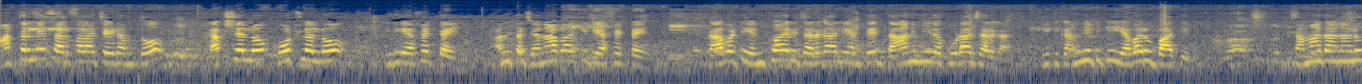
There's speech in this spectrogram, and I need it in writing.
మాత్రమే సరఫరా చేయడంతో లక్షల్లో కోట్లలో ఇది ఎఫెక్ట్ అయింది. అంత జనాభాకి ఇది ఎఫెక్ట్ అయింది. కాబట్టి ఎంక్వైరీ జరగాలి అంటే దాని మీద కూడా జరగాలి. వీటికి అన్నిటికీ ఎవరు బాధ్యులు? సమాధానాలు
